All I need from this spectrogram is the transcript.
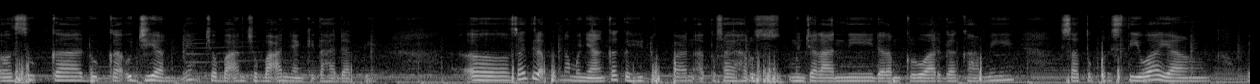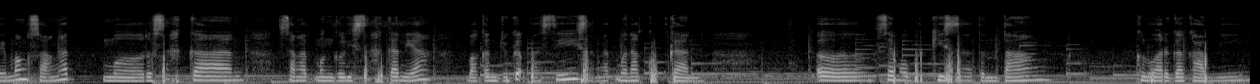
uh, suka duka ujian, ya, cobaan-cobaan yang kita hadapi. Uh, saya tidak pernah menyangka kehidupan atau saya harus menjalani dalam keluarga kami satu peristiwa yang memang sangat meresahkan, sangat menggelisahkan ya, bahkan juga pasti sangat menakutkan. Uh, saya mau berkisah tentang keluarga kami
